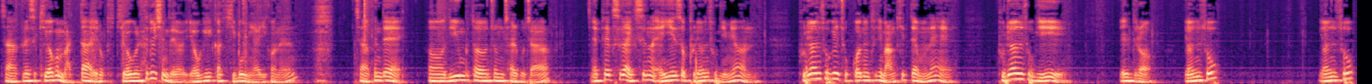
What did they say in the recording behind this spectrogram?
자, 그래서 기억은 맞다. 이렇게 기억을 해두시면 돼요. 여기가 기본이야, 이거는. 자, 근데, 어, 니은부터 좀 잘 보자. fx가 x는 a에서 불연속이면, 불연속일 조건은 되게 많기 때문에, 불연속이, 예를 들어, 연속, 연속,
